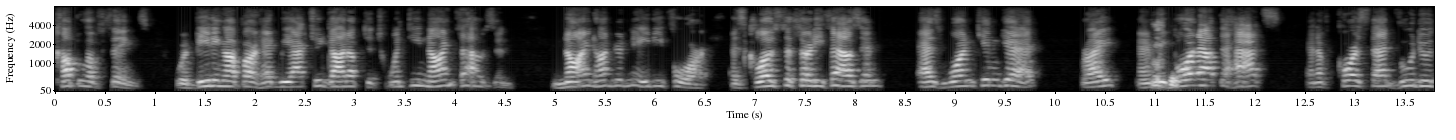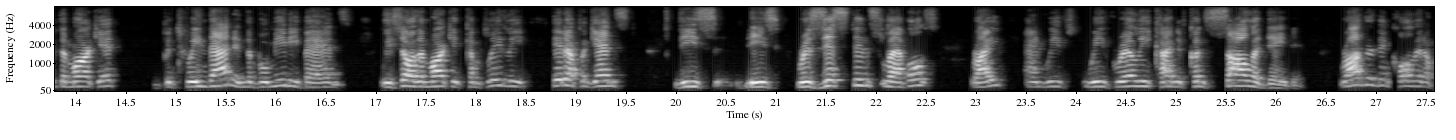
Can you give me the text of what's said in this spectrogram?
couple of things we're beating up our head we actually got up to 29,984 as close to 30,000 as one can get right? And we bought out the hats, and of course that voodooed the market. Between that and the Bouhmidi bands, we saw the market completely hit up against these these resistance levels, right? And we've we've really kind of consolidated rather than call it a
